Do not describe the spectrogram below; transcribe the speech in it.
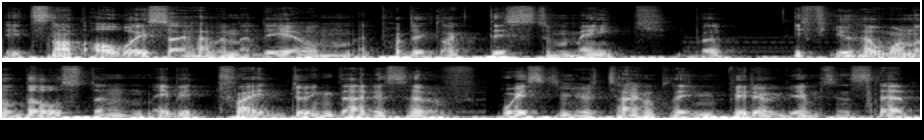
It's not always I have an idea on a project like this to make, but if you have one of those then maybe try doing that instead of wasting your time playing video games instead.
